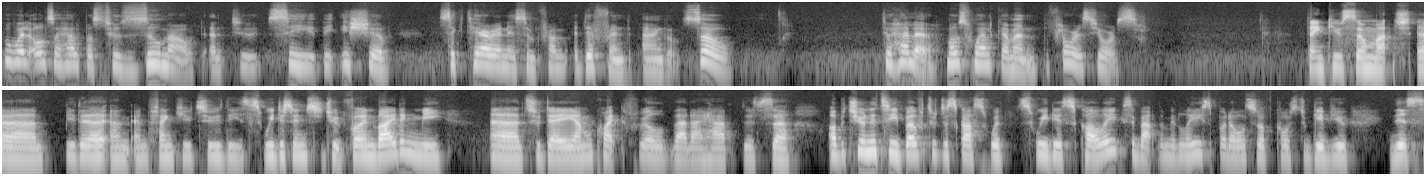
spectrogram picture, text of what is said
who will also help us to zoom out and to see the issue of sectarianism from a different angle. So, to Helle, most welcome, and the floor is yours. Thank you so much, uh, Bitte, and, and thank you to the Swedish Institute for inviting me uh, today. I'm quite thrilled that I have this uh, opportunity both to discuss with Swedish colleagues about the Middle East, but also, of course, to give you this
